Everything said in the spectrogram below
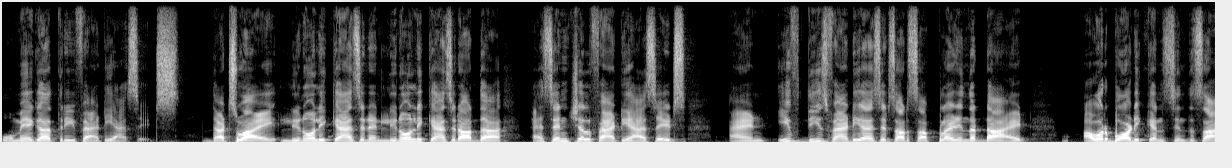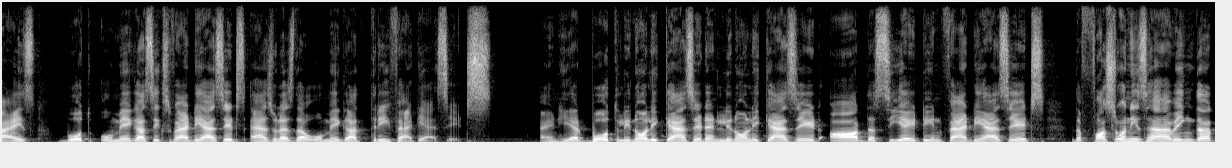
omega-3 fatty acids. That's why linoleic acid and linolenic acid are the essential fatty acids and if these fatty acids are supplied in the diet, our body can synthesize both omega-6 fatty acids as well as the omega-3 fatty acids. And here both linoleic acid and linolenic acid are the C18 fatty acids. The first one is having the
